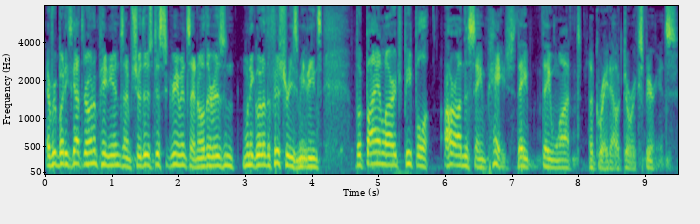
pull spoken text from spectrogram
everybody's got their own opinions. I'm sure there's disagreements. I know there isn't when you go to the fisheries meetings, but by and large, people are on the same page. They they want a great outdoor experience.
